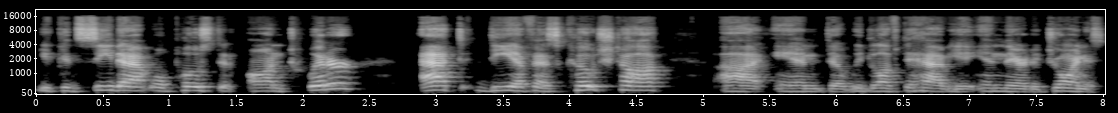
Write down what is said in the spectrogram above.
You can see that. We'll post it on Twitter at DFS Coach Talk. Uh, and uh, we'd love to have you in there to join us.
